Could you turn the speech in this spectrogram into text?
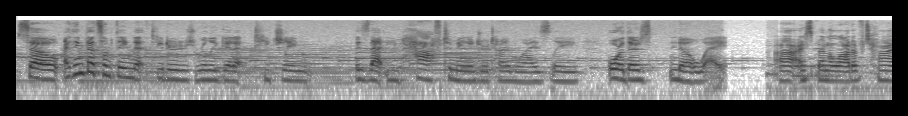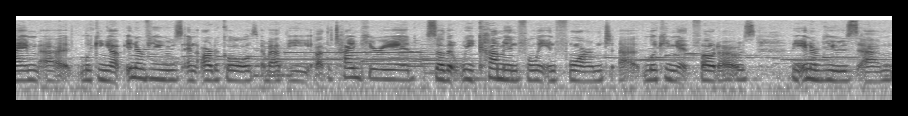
So I think that's something that theater is really good at teaching is that you have to manage your time wisely, or there's no way. Uh, I spent a lot of time uh, looking up interviews and articles about the about the time period, so that we come in fully informed, uh, looking at photos, the interviews, um,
